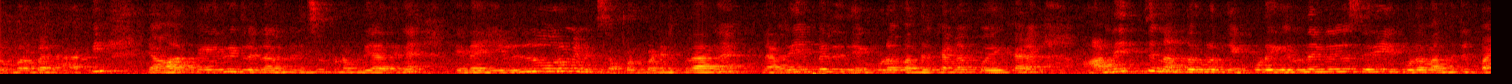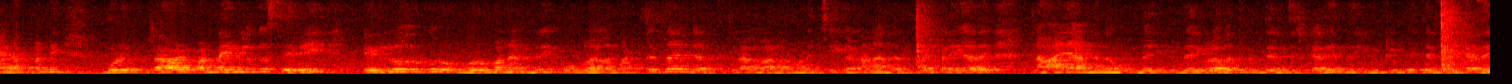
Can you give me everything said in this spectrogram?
ரொம்ப ரொம்ப ஹாப்பி யார் பேரும் இதில் என்னால் மென்ஷன் பண்ண முடியாதுங்க. ஏன்னா எல்லோரும் எனக்கு சப்போர்ட் பண்ணியிருக்கிறாங்க. நிறைய பேர் என் கூட வந்திருக்காங்க போயிருக்காங்க. அனைத்து நண்பர்களும் என் கூட இருந்தவங்களுக்கும் சரி என் கூட வந்துட்டு பயணம் பண்ணி முழு ட்ராவல் பண்ணவங்களுக்கும் சரி எல்லோருக்கும் ரொம்ப ரொம்ப நன்றி. உங்களால் மட்டும்தான் இந்த இடத்துக்கு நான் வர முடிச்சு இல்லைன்னா நான் இடத்துல கிடையாது. நான் யாருன்னு இந்த இந்த இந்த உலகத்துக்கு தெரிஞ்சிருக்காது இந்த யூடியூப்லேயும் தெரிஞ்சிருக்காது.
